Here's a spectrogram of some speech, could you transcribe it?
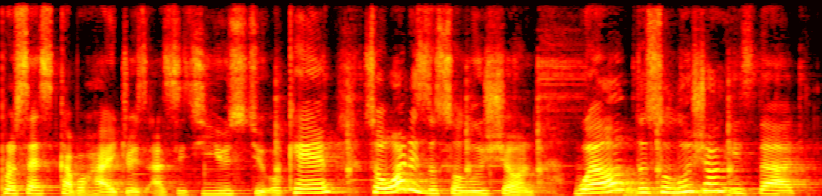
processed carbohydrates as it used to okay? So what is the solution? Well the solution is that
